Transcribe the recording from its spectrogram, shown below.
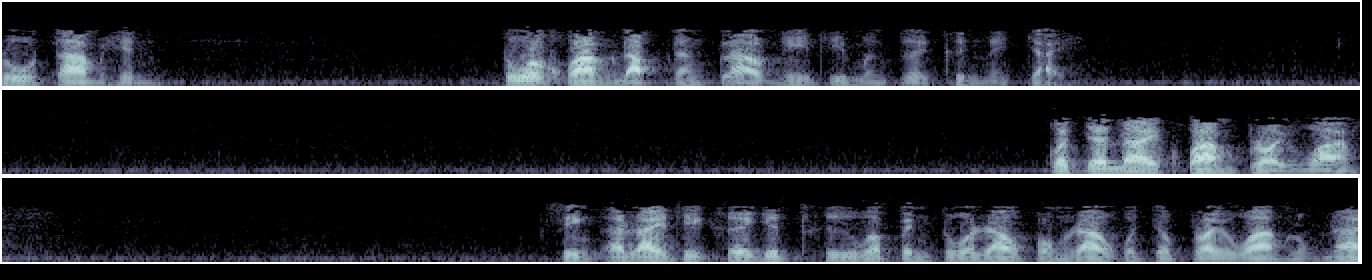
รู้ตามเห็น ตัวความดับดังกล่าวนี้ที่มันเกิดขึ้นในใจ ก็จะได้ความปล่อยวาง สิ่งอะไรที่เคยยึดถือว่าเป็นตัวเราของเราก็จะปล่อยวางลงได้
